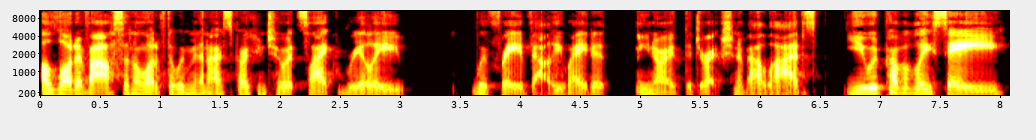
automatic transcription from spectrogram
a lot of us and a lot of the women that I've spoken to, it's like really we've reevaluated, you know, the direction of our lives. You would probably see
